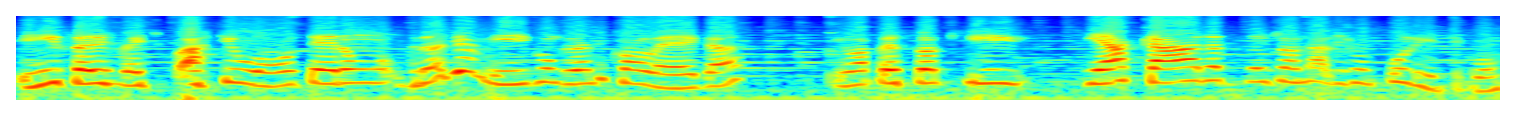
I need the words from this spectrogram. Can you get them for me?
e infelizmente partiu ontem, era um grande amigo, um grande colega, e uma pessoa que é a cara do jornalismo político.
